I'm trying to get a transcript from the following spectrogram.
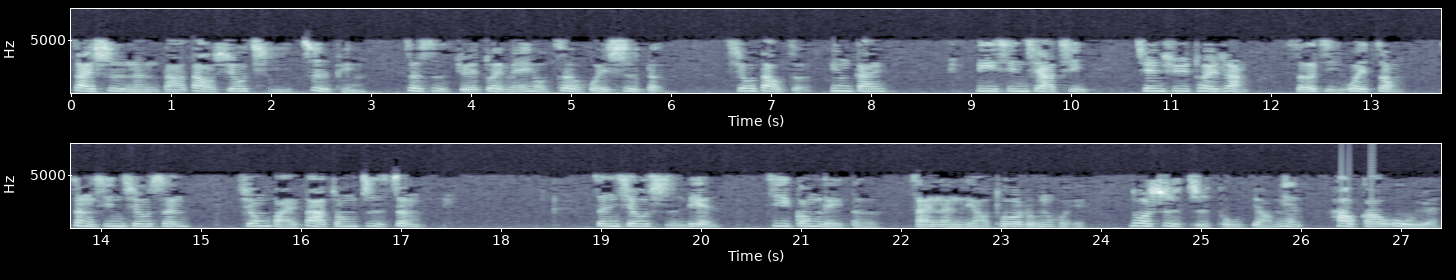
在世能达到修齐治平，这是绝对没有这回事的。修道者应该立心下气，谦虚退让，舍己为重，正心修身。胸怀大忠至正，真修实练，积功累德，才能了脱轮回。若是只图表面，好高骛远，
